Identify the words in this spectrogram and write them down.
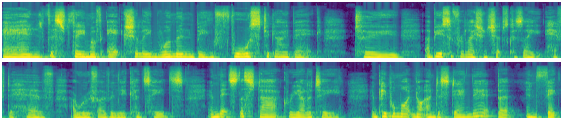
and this theme of actually women being forced to go back to abusive relationships because they have to have a roof over their kids' heads. And that's the stark reality. And people might not understand that, but in fact,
